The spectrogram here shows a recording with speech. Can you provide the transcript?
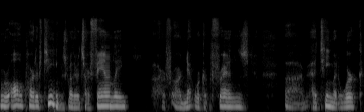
we're all part of teams whether it's our family our, our network of friends, uh, a team at work.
